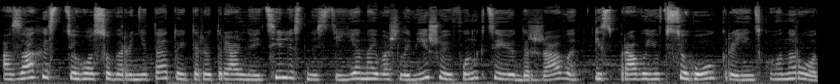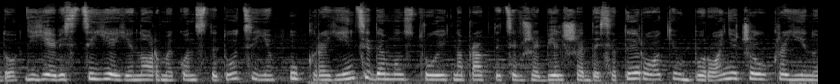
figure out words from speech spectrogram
А захист цього суверенітету і територіальної цілісності є найважливішою функцією держави і справою всього українського народу. Дієвість цієї норми конституції українці демонструють на практиці вже більше 10 років, боронячи Україну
